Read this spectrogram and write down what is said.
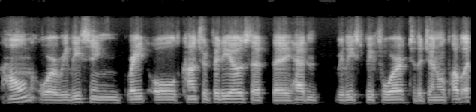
home or releasing great old concert videos that they hadn't released before to the general public.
